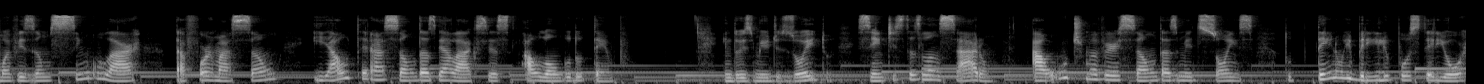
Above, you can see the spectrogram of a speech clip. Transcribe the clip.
uma visão singular da formação e alteração das galáxias ao longo do tempo. Em 2018, cientistas lançaram a última versão das medições do tênue brilho posterior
